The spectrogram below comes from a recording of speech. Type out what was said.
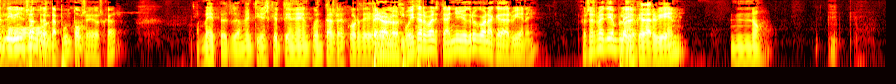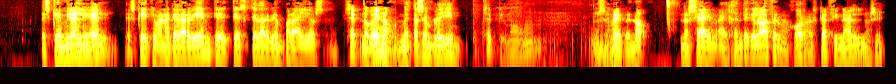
Bradley como... Bill son 30 puntos, como- eh, Oscar. Hombre, pero tú también tienes que tener en cuenta el récord de... Pero los equipo. Wizards van este año yo creo que van a quedar bien, ¿eh? ¿Los has metido en ¿Van play? a quedar bien? No. Es que mira el nivel. Es que, que van a quedar bien, que, que es quedar bien para ellos. Séptimo. Noveno, metas en play-in. Séptimo. No sé. Hombre, pero no. No sé, hay, hay gente que lo va a hacer mejor. Es que al final, no sé.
